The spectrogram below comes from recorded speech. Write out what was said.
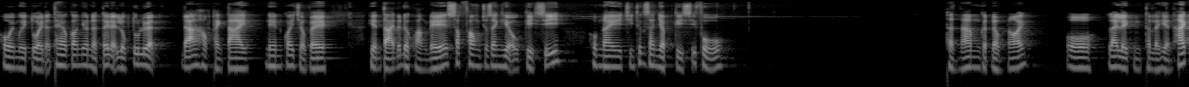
Hồi 10 tuổi đã theo cao nhân ở Tây Đại Lục tu luyện Đã học thành tài nên quay trở về. Hiện tại đã được hoàng đế sắc phong cho danh hiệu kỷ sĩ Hôm nay chính thức gia nhập kỷ sĩ phủ. Thần Nam gật đầu nói Ồ, lai lịch thật là hiển hách.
